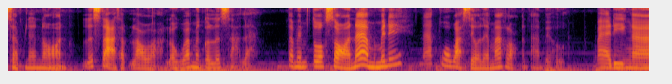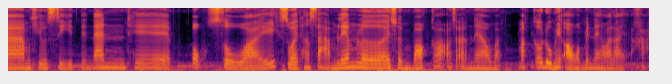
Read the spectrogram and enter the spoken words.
แซบแน่นอน เลือดสาดสำหรับเราอะเราว่ามันก็เลือดสาดแหละ แต่เป็นตัวอักษรน่ะมันไม่ได้น่ากลัวหวาดเสียวอะไรมากหรอกอ่านไปเถอะ แปลดีงาม QC แน่นเทพ ปกสวย สวยทั้ง 3 เล่มเลย ส่วนบล็อกก็เอาจากแนวแบบมักก็ดูไม่ออกว่าเป็นแนวอะไรอะค่ะ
